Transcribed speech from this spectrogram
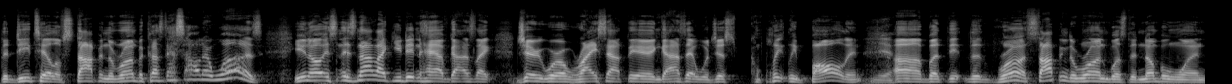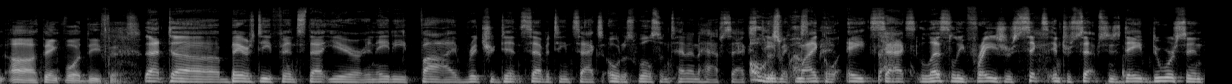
the detail of stopping the run because that's all there was. You know, it's it's not like you didn't have guys like Jerry World Rice out there and guys that were just completely balling. Yeah. Uh, but the the run, stopping the run, was the number one uh, thing for a defense. That uh, Bears defense that year in 85, Richard Dent, 17 sacks, Otis Wilson, 10 and a half sacks, Otis Steve Wilson, McMichael, 8 sacks, Leslie Frazier, 6 interceptions, Dave Duerson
